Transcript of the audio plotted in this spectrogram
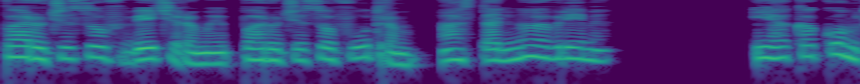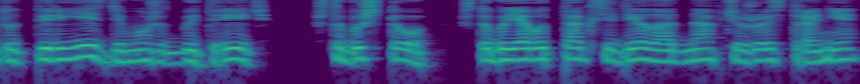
Пару часов вечером и пару часов утром, а остальное время... И о каком тут переезде может быть речь? Чтобы что? Чтобы я вот так сидела одна в чужой стране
